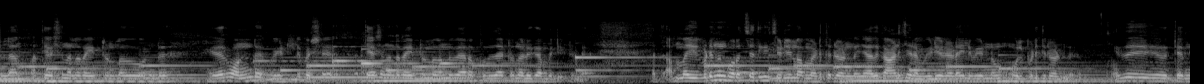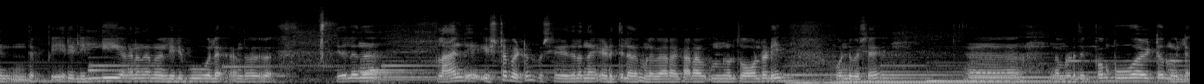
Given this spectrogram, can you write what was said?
എല്ലാം അത്യാവശ്യം നല്ല റേറ്റ് ഉള്ളത് കൊണ്ട് ഇതൊക്കെ ഉണ്ട് വീട്ടിൽ പക്ഷേ അത്യാവശ്യം നല്ല റേറ്റ് ഉള്ളതുകൊണ്ട് വേറെ പുതുതായിട്ടൊന്നും എടുക്കാൻ പറ്റിയിട്ടില്ല. അമ്മ ഇവിടെ നിന്നും കുറച്ചധികം ചെടികൾ അമ്മ എടുത്തിട്ടുണ്ട്. ഞാൻ അത് കാണിച്ചു തരാം. വീഡിയോയുടെ ഇടയിൽ വീണ്ടും ഉൾപ്പെടുത്തിയിട്ടുണ്ട്. ഇത് മറ്റേ നിന്റെ പേര് ലില്ലി അങ്ങനെ തന്നെ ലിലി പോലെ എന്തോ ഇതിൽ നിന്ന് പ്ലാന്റ് ഇഷ്ടപ്പെട്ടു. പക്ഷേ ഇതിലൊന്ന് എടുത്തില്ല. നമ്മൾ വേറെ കാരണം നമ്മളടുത്ത് ഓൾറെഡി ഉണ്ട്. പക്ഷേ നമ്മുടെ അടുത്ത് ഇപ്പം പൂവായിട്ടൊന്നുമില്ല.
